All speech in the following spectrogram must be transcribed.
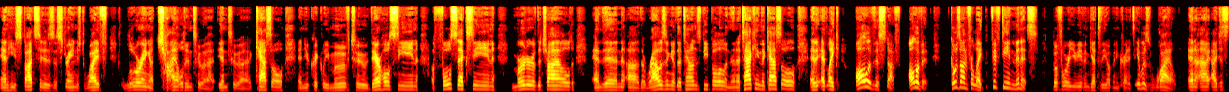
and he spots his estranged wife luring a child into a into a castle, and you quickly move to their whole scene, a full sex scene, murder of the child, and then uh, the rousing of the townspeople, and then attacking the castle, and, and like all of this stuff, all of it goes on for like 15 minutes before you even get to the opening credits. It was wild, and I, I just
